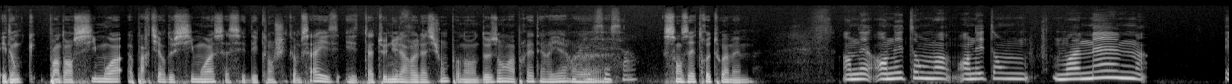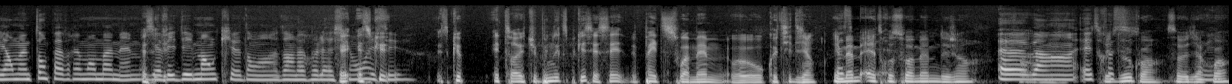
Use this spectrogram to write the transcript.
Et donc, pendant six mois, à partir de six mois, ça s'est déclenché comme ça. Et tu as tenu la relation pendant deux ans après, derrière, Oui, euh, c'est ça. sans être toi-même. En, en étant, en étant moi-même et en même temps pas vraiment moi-même. Il y avait des manques dans, dans la relation. est-ce que- Est-ce que être, tu peux nous expliquer ce que c'est de ne pas être soi-même au, au quotidien? Et même être soi-même déjà? Euh, ben, être Les deux, quoi. Ça veut dire Oui. quoi?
